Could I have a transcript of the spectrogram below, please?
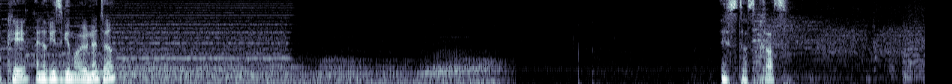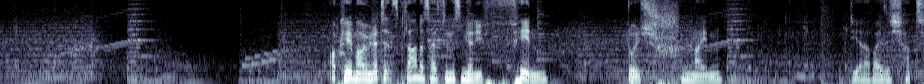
Okay, eine riesige Marionette. Ist das krass. Okay, Marionette ist klar, das heißt, wir müssen ja die Fäden durchschneiden, die er dabei sich hat.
